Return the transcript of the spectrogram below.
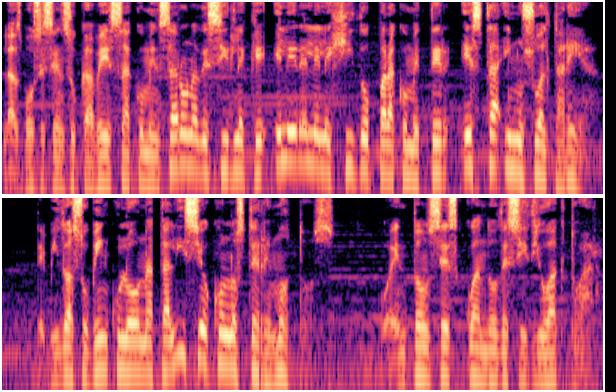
Las voces en su cabeza comenzaron a decirle que él era el elegido para cometer esta inusual tarea, debido a su vínculo natalicio con los terremotos. Fue entonces cuando decidió actuar.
